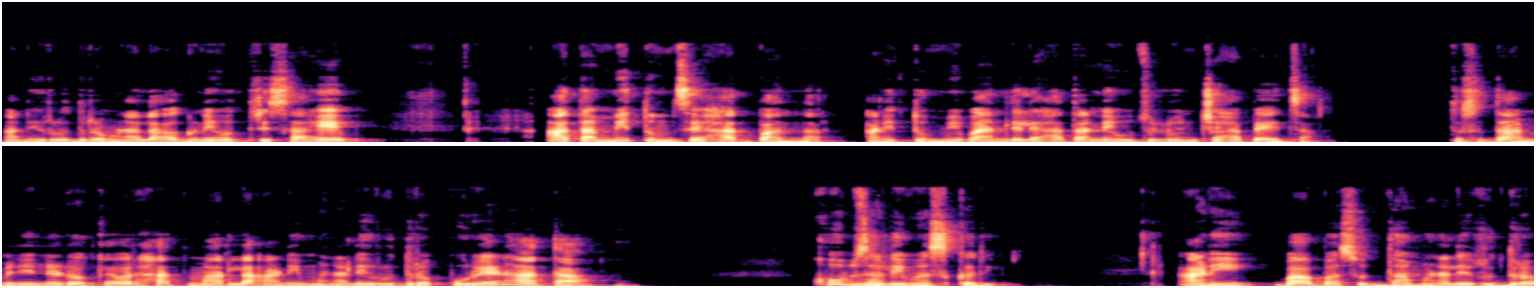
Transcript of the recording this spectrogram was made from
आणि रुद्र म्हणाला अग्निहोत्री साहेब आता मी तुमचे हात बांधणार आणि तुम्ही बांधलेल्या हाताने उचलून चहा प्यायचा. तसं दामिनीने डोक्यावर हात मारला आणि म्हणाले रुद्र पुरे ना आता. खूप झाली मस्करी. आणि बाबासुद्धा म्हणाले रुद्र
